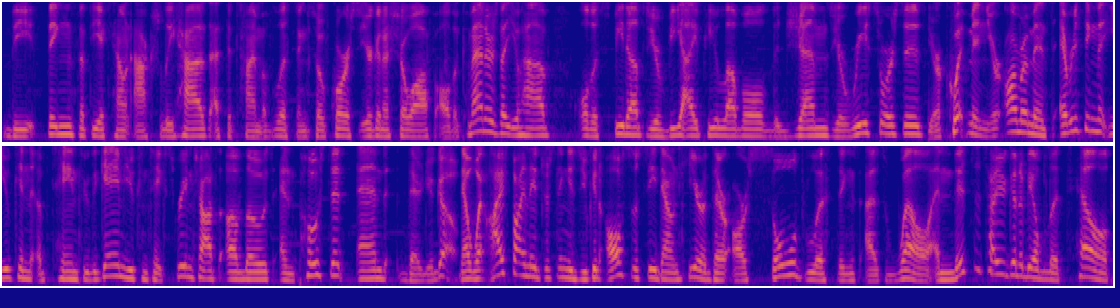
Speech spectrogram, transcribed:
the things that the account actually has at the time of listing. So of course you're going to show off all the commanders that you have all the speed ups your VIP level the gems your resources your equipment your armaments everything that you can obtain through the game. You can take screenshots of those and post it and there you go. Now what I find interesting is you can also see down here there are sold listings as well. And this is how you're going to be able to tell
